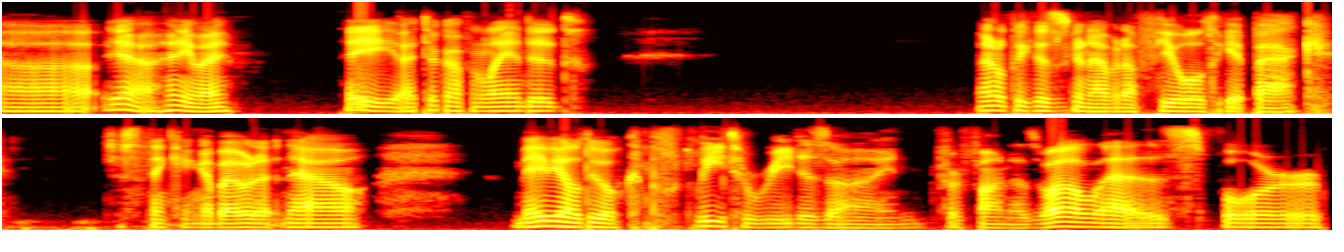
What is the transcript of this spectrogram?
Uh, yeah, anyway. Hey, I took off and landed. I don't think this is going to have enough fuel to get back. Just thinking about it now. Maybe I'll do a complete redesign for fun as well as for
